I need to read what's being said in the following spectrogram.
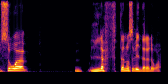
så löften och så vidare då.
